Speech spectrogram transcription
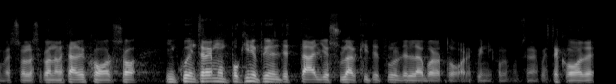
verso la seconda metà del corso, in cui entreremo un pochino più nel dettaglio sull'architettura del laboratorio, quindi come funzionano queste cose,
